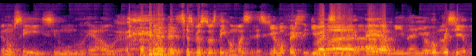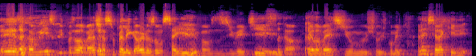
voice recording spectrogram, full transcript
eu não sei se no mundo real essas pessoas têm romances desse Eu jeito. vou perseguir Mas- uma é, a mina e Eu vou perseguir. É, exatamente. Depois ela vai achar super legal e nós vamos sair, vamos nos divertir Isso. e tal. E ela vai assistir o meu show de comédia. Aliás, será que ele.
